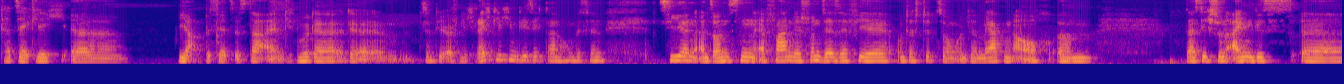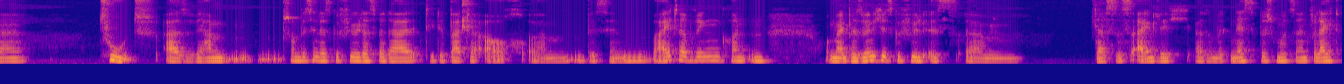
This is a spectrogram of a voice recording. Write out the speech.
tatsächlich äh, ja, bis jetzt ist da eigentlich nur der, der sind die öffentlich-rechtlichen, die sich da noch ein bisschen ziehen. Ansonsten erfahren wir schon sehr, sehr viel Unterstützung und wir merken auch, ähm, dass sich schon einiges äh, tut. Also wir haben schon ein bisschen das Gefühl, dass wir da die Debatte auch ähm, ein bisschen weiterbringen konnten. Und mein persönliches Gefühl ist, ähm, das ist eigentlich, also mit Nestbeschmutzern, vielleicht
